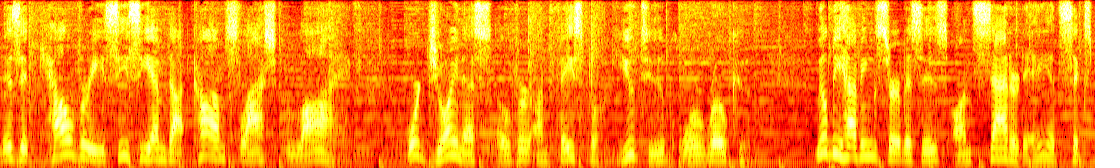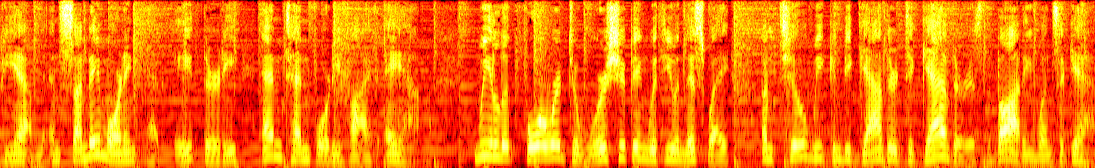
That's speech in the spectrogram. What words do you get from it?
Visit calvaryccm.com slash live or join us over on Facebook, YouTube, or Roku. We'll be having services on Saturday at 6 p.m. and Sunday morning at 8:30 and 10:45 a.m. We look forward to worshiping with you in this way until we can be gathered together as the body once again.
